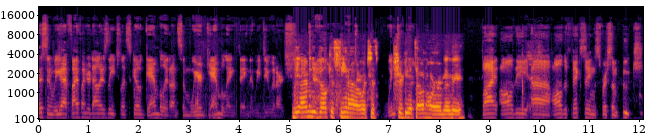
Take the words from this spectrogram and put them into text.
Listen, we got five hundred dollars each. Let's go gamble it on some weird gambling thing that we do in our the shitty Amityville town. Casino, which is Winter- should be its own horror movie. Buy all the uh, all the fixings for some hooch.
